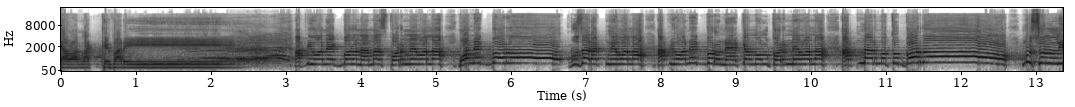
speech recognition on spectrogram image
যাওয়া লাগতে পারে। আপনি অনেক বড় নামাজ পড়নেওয়ালা, অনেক বড় রোজা রাখনেওয়ালা, আপনি অনেক বড় ন্যাকামল করনেওয়ালা, আপনার মতো বড় মুসল্লি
